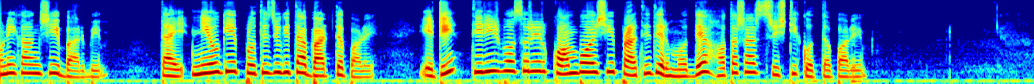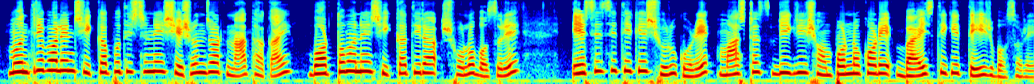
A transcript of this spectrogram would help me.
অনেকাংশেই বাড়বে। তাই নিয়োগে প্রতিযোগিতা বাড়তে পারে। এটি ৩০ বছরের কম বয়সী প্রার্থীদের মধ্যে হতাশার সৃষ্টি করতে পারে। মন্ত্রী বলেন, শিক্ষা প্রতিষ্ঠানে সেশন জট না থাকায় বর্তমানে শিক্ষার্থীরা ষোলো বছরে এসএসসি থেকে শুরু করে মাস্টার্স ডিগ্রি সম্পন্ন করে বাইশ থেকে তেইশ বছরে।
